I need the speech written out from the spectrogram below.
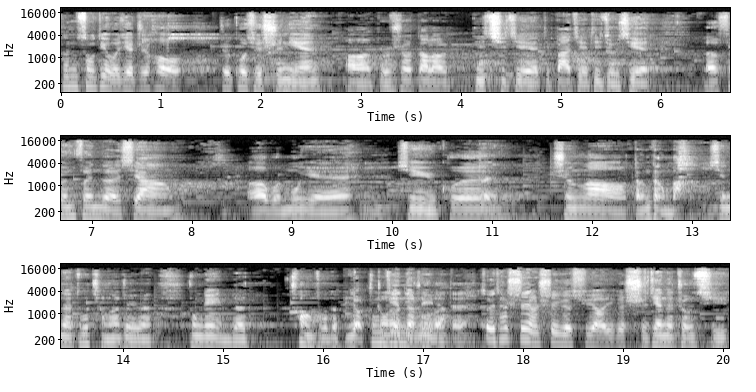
那么从第五届之后。就过去十年，呃，比如说到了第七届、第八届、第九届，呃，纷纷的像，呃，文牧野、辛宇坤，申奥等等吧，现在都成了这个中电影的创作的比较中间的力量。对，所以它实际上是一个需要一个时间的周期。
